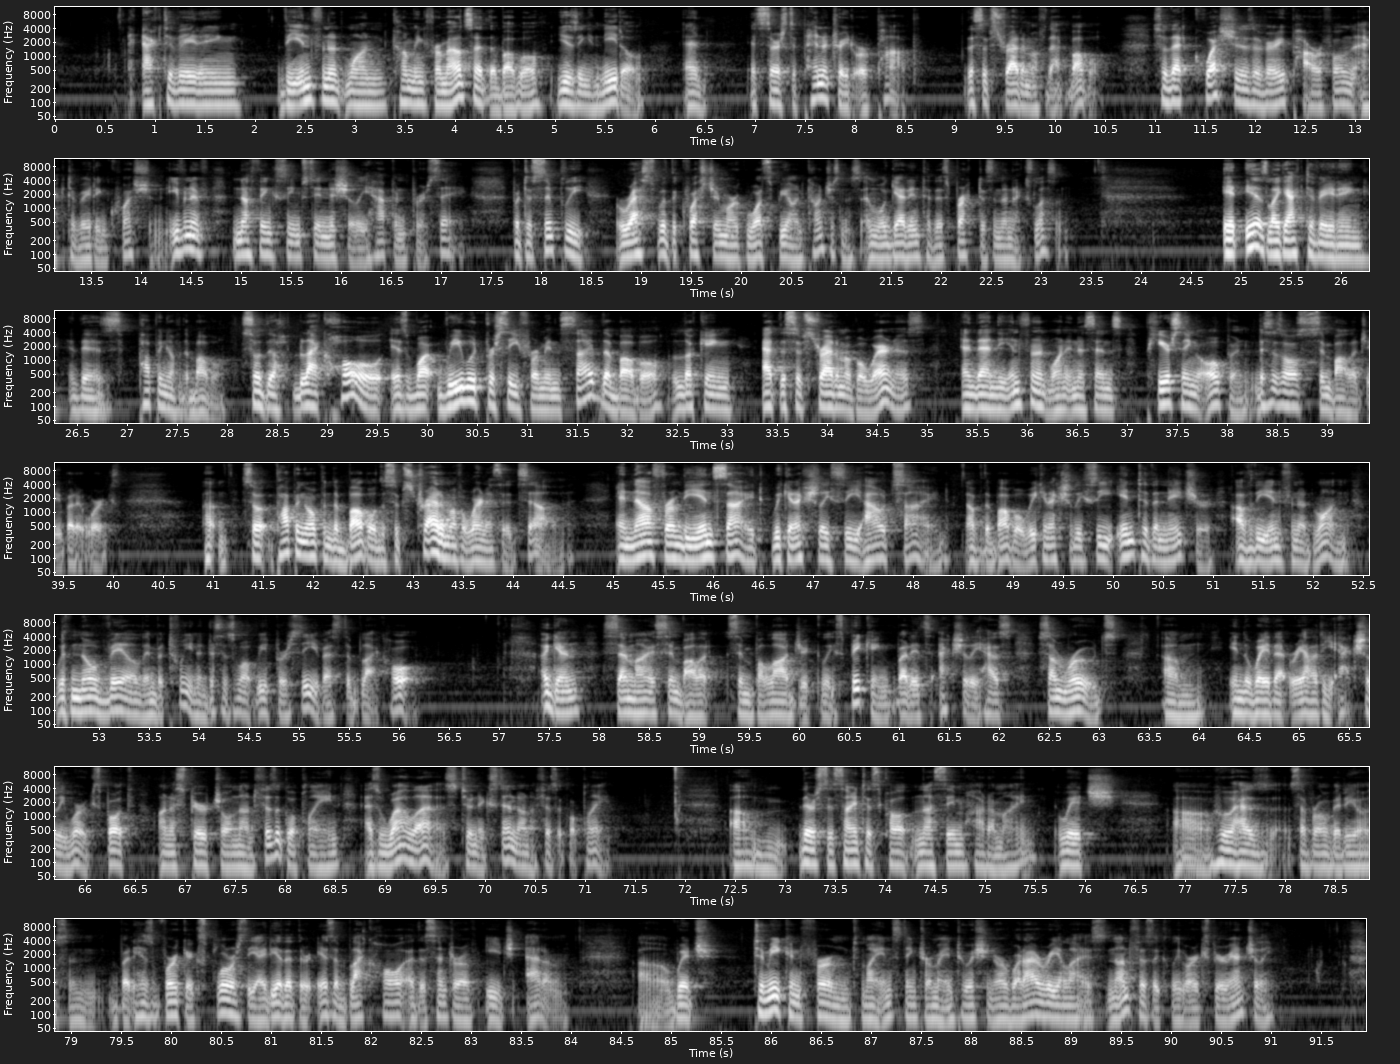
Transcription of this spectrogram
activating the infinite one coming from outside the bubble using a needle and it starts to penetrate or pop the substratum of that bubble. So that question is a very powerful and activating question, even if nothing seems to initially happen per se. But to simply rest with the question mark, what's beyond consciousness? And we'll get into this practice in the next lesson. It is like activating this popping of the bubble. So the black hole is what we would perceive from inside the bubble, looking at the substratum of awareness, and then the infinite one, in a sense, piercing open. This is all symbology, but it works um, so popping open the bubble, the substratum of awareness itself. And now from the inside, we can actually see outside of the bubble. We can actually see into the nature of the infinite one with no veil in between. And this is what we perceive as the black hole. Again, semi-symbologically speaking, but it actually has some roots um, in the way that reality actually works, both on a spiritual, non-physical plane, as well as, to an extent, on a physical plane. Um, there's a scientist called Nassim Haramein, which uh, who has several videos, and but his work explores the idea that there is a black hole at the center of each atom, uh, which to me confirmed my instinct or my intuition or what I realized non-physically or experientially,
